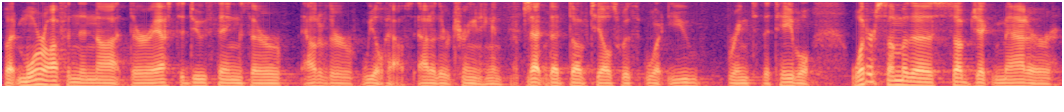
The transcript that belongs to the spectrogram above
But more often than not, they're asked to do things that are out of their wheelhouse, out of their training. And that, that dovetails with what you bring to the table. What are some of the subject matter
